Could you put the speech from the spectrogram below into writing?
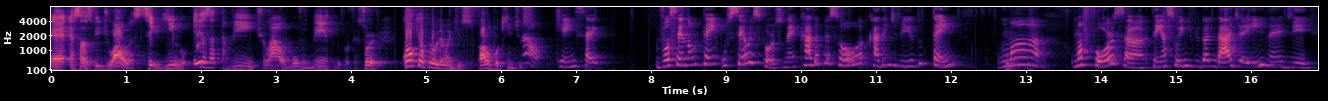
é, essas videoaulas seguindo exatamente lá o movimento do professor, qual que é o problema disso? Fala um pouquinho disso. Não, quem segue. Você não tem o seu esforço, né? Cada pessoa, cada indivíduo tem uma, uma força, tem a sua individualidade aí, né? De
